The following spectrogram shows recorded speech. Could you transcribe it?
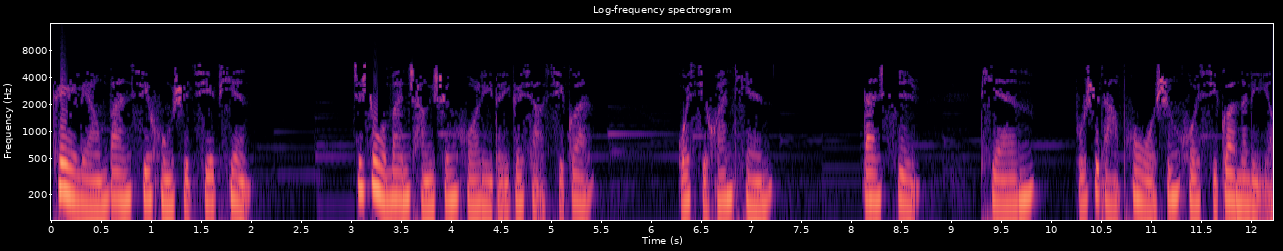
可以凉拌西红柿切片。这是我漫长生活里的一个小习惯。我喜欢甜，但是甜不是打破我生活习惯的理由。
